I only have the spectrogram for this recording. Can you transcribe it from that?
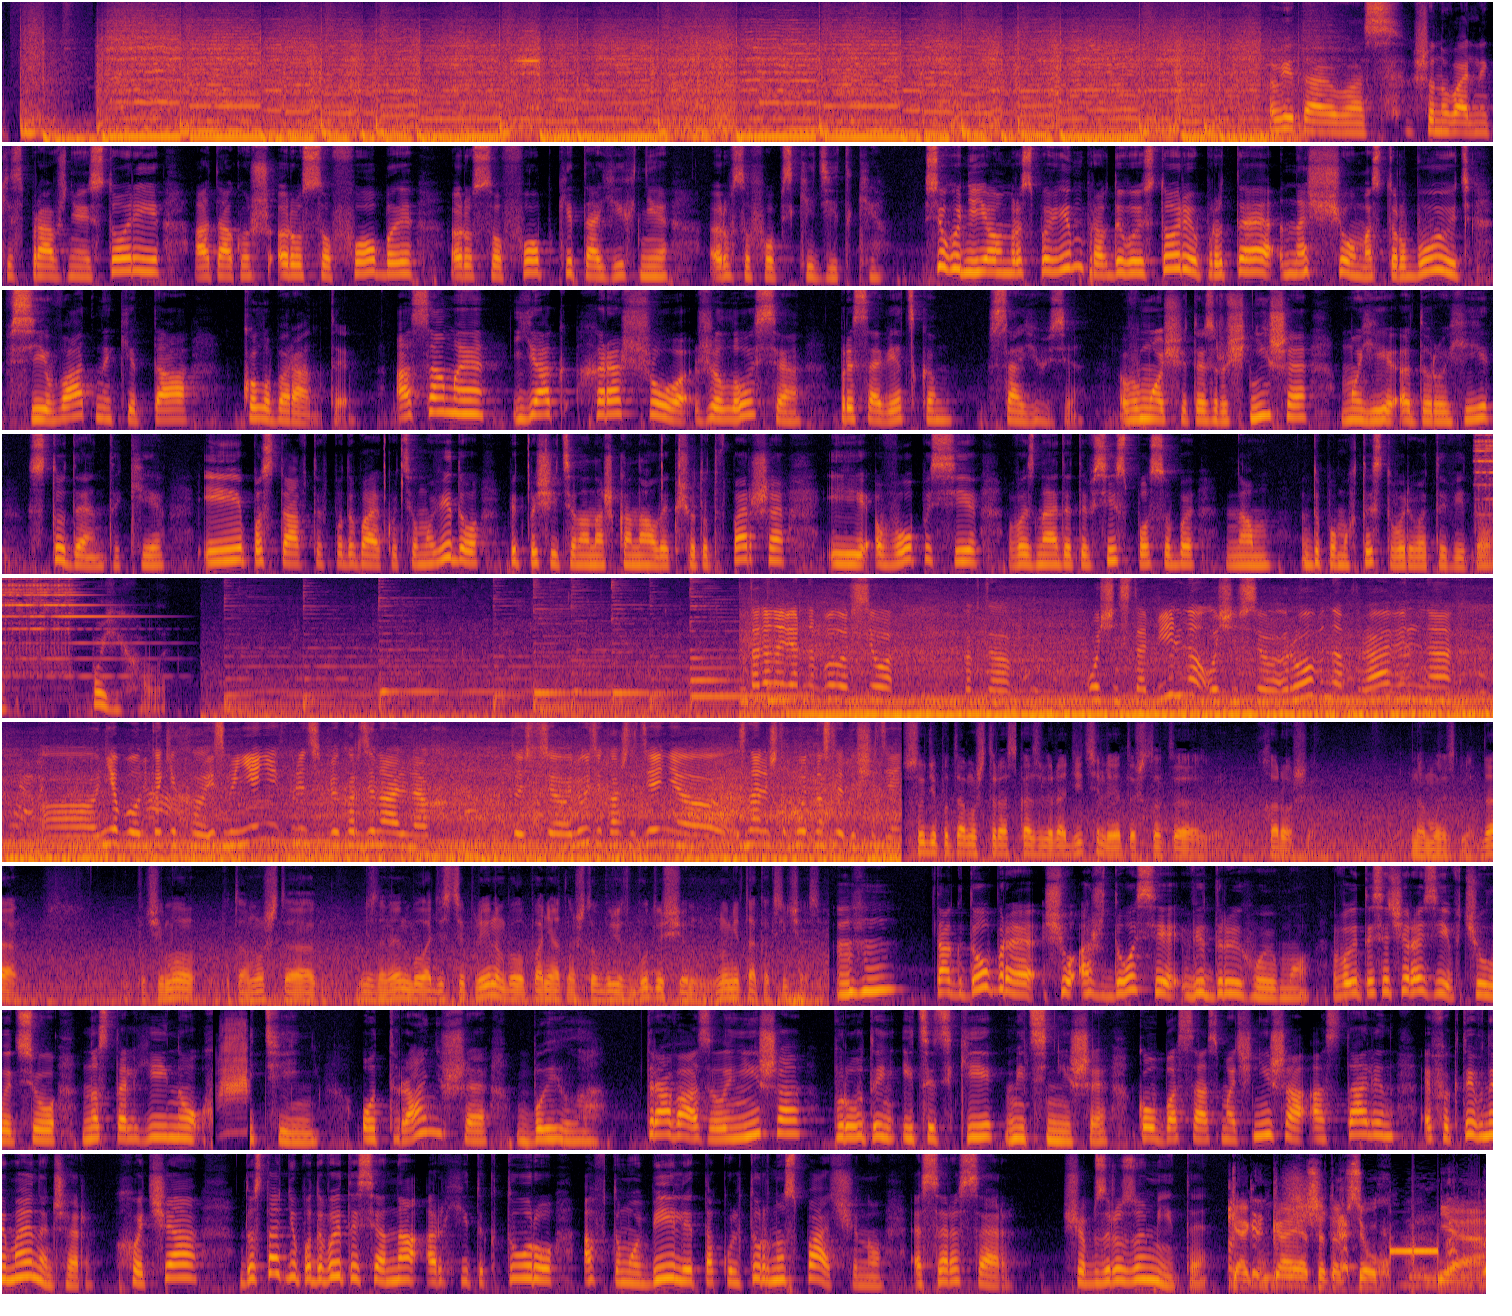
Вітаю вас, шанувальники справжньої історії, а також русофоби, русофобки та їхні русофобські дітки. Сьогодні я вам розповім правдиву історію про те, на що мастурбують всі ватники та колаборанти. А саме, як хорошо жилося при Совєтському Союзі. Вмощуйте зручніше, мої дорогі студентики. І поставте вподобайку цьому відео, підпишіться на наш канал, якщо тут вперше. І в описі ви знайдете всі способи нам допомогти створювати відео. Поїхали! Тогда, наверное, было все как-то очень стабильно, очень все ровно, правильно. А, Не было никаких изменений, в принципе, кардинальных. То есть э, люди каждый день э, знали, что будет на следующий день. Судя по тому, что рассказывали родители, это что-то хорошее, на мой взгляд, да. Почему? Потому что, не знаю, наверное, была дисциплина, было понятно, что будет в будущем, но не так, как сейчас. Угу. Так добре, що аж досі відригуємо. Ви тисячі разів чули цю ностальгійну тінь. От раніше била. Трава зеленіша, прутень і цицьки міцніше, ковбаса смачніша, а Сталін ефективний менеджер. Хоча достатньо подивитися на архітектуру, автомобілі та культурну спадщину СРСР, щоб зрозуміти. Какая ж это все хуйня?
